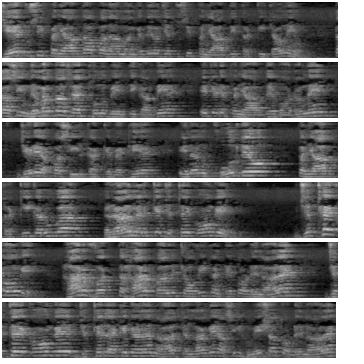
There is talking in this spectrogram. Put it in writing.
ਜੇ ਤੁਸੀਂ ਪੰਜਾਬ ਦਾ ਭਲਾ ਮੰਗਦੇ ਹੋ, ਜੇ ਤੁਸੀਂ ਪੰਜਾਬ ਦੀ ਤਰੱਕੀ ਚਾਹੁੰਦੇ ਹੋ, ਤਾਂ ਅਸੀਂ ਨਿਮਰਤਾ ਸਹਿਤ ਤੁਹਾਨੂੰ ਬੇਨਤੀ ਕਰਦੇ ਹਾਂ, ਇਹ ਜਿਹੜੇ ਪੰਜਾਬ ਦੇ ਬਾਰਡਰ ਨੇ, ਜਿਹੜੇ ਆਪਾਂ ਸੀਲ ਕਰਕੇ ਬੈਠੇ ਆ ਇਹਨਾਂ ਨੂੰ ਖੋਲ ਦਿਓ, ਪੰਜਾਬ ਤਰੱਕੀ ਕਰੂਗਾ, ਰਲ ਮਿਲ ਕੇ ਜਿੱਥੇ ਕਹੋਗੇ ਜਿੱਥੇ ਕਹੋਗੇ, ਹਰ ਵਕਤ, ਹਰ ਪਲ 24 ਘੰਟੇ ਤੁਹਾਡੇ ਨਾਲ ਹੈ, ਜਿੱਥੇ ਕਹੋਗੇ, ਜਿੱਥੇ ਲੈ ਕੇ ਜਾਣਾ, ਨਾਲ ਚੱਲਾਂਗੇ, ਅਸੀਂ ਹਮੇਸ਼ਾ ਤੁਹਾਡੇ ਨਾਲ ਹੈ।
